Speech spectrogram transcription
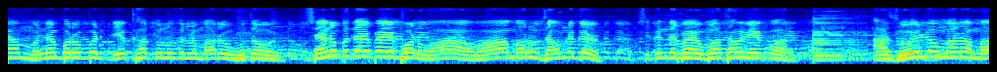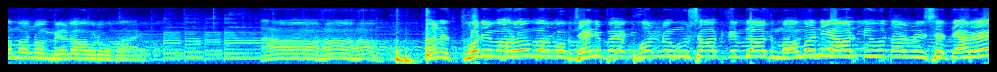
આમ મને બરોબર દેખાતું નતું એટલે મારે ઊભું થવું શેનો બધા પાસે ફોન વાહ વાહ, મારું જામનગર. સિકંદરભાઈ ઊભા થાવ એકવાર. આ જોઈ લો મારા મામાનો મેળાવરો ભાઈ. હા હા હા. અને થોડી વાર ઓમર જેની પાસે ફોન નો હું સાથ કરી દો, આજ મામાની આરતી ઉતારવાની છે ત્યારે.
